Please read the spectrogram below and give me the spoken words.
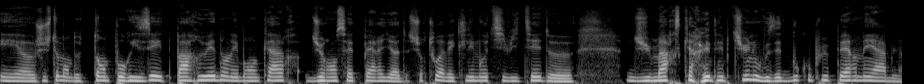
et euh, justement de temporiser et de pas ruer dans les brancards durant cette période, surtout avec l'émotivité de du Mars carré Neptune où vous êtes beaucoup plus perméable.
